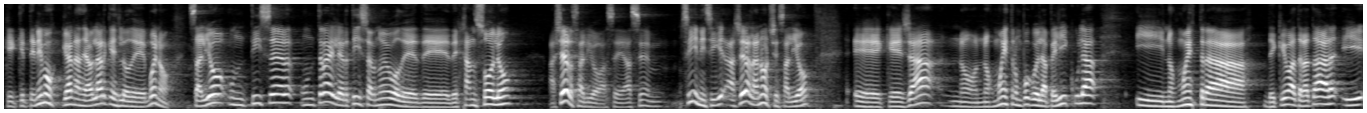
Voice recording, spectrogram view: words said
Que, que tenemos ganas de hablar, que es lo de. Bueno, salió un teaser, un tráiler teaser nuevo de, de, de Han Solo. Ayer salió, hace, hace. Sí, ni siquiera. Ayer a la noche salió. eh, que ya no, nos muestra un poco de la película. y nos muestra de qué va a tratar. Y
